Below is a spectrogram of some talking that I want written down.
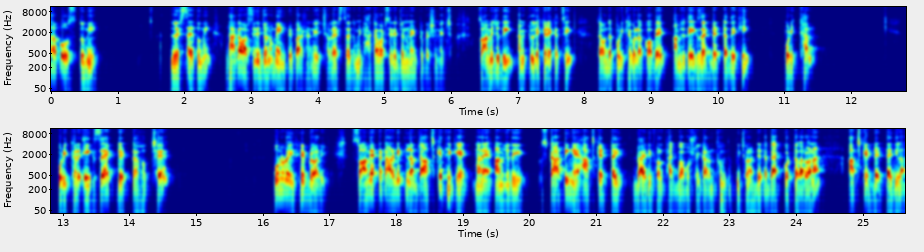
সাপোজ তুমি লেটস সে তুমি ঢাকা ভার্সিটির জন্য মেইন প্রিপারেশন নিচ্ছ। লেটস সে তুমি ঢাকা ভার্সিটির জন্য মেইন প্রিপারেশন নিচ্ছ। তো আমি যদি, আমি লিখে রেখেছি যে আমাদের পরীক্ষাগুলো কবে, আমি যদি এক্সাক্ট ডেটটা দেখি পরীক্ষার? পরীক্ষার এক্সাক্ট ডেটটা হচ্ছে পনেরোই ফেব্রুয়ারি। সো আমি একটা টার্গেট নিলাম যে আজকে থেকে মানে আমি যদি স্টার্টিং এ আজকেরটাই বাই ডিফল্ট থাকবে অবশ্যই, কারণ তুমি তো পিছনের ডেটা ব্যাক করতে পারবে না। আজকের ডেটটাই দিলাম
